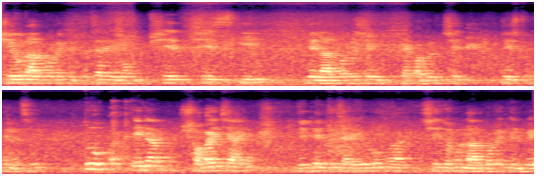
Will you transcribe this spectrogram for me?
সেও লাল বলে খেলতে চায় এবং সে সে স্কিল যে লাল বলে সেই ক্যাপাবল সে টেস্ট খেলেছে। তো এটা সবাই চায় যে খেলতে চায় এবং সে যখন লাল বলে খেলবে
